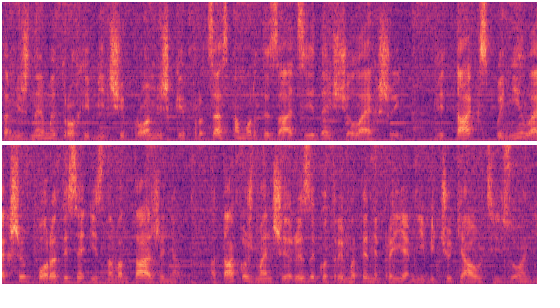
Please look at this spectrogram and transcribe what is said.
та між ними трохи більші проміжки, процес амортизації дещо легший. Відтак спині легше впоратися із навантаженням, а також менший ризик отримати неприємні відчуття у цій зоні.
